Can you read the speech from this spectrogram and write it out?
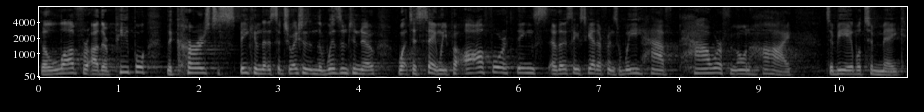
the love for other people, the courage to speak in those situations, and the wisdom to know what to say. When you put all four things of those things together, friends, we have power from on high to be able to make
